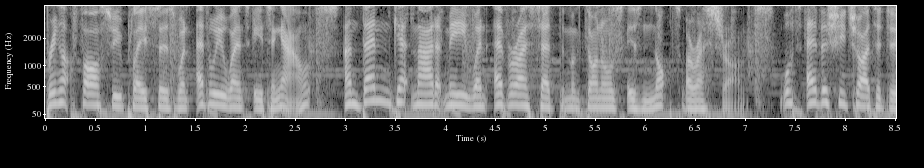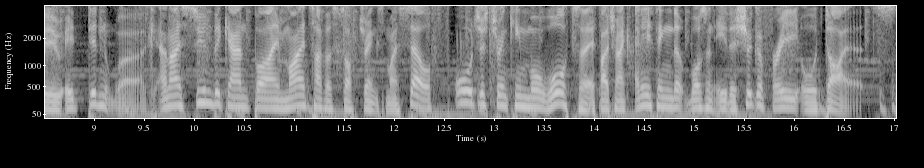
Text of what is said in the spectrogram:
bring up fast food places whenever we went eating out, and then get mad at me whenever I said that McDonald's is not a restaurant. Whatever she tried to do, it didn't work, and I soon began buying my type of soft drinks myself or just drinking more water if I drank anything that wasn't either sugar free or diet.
